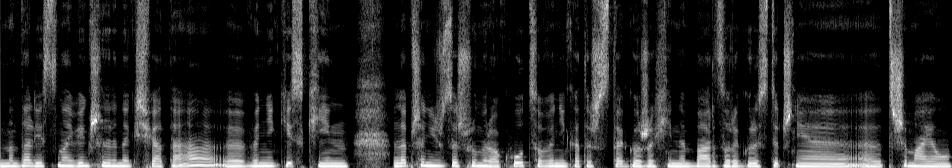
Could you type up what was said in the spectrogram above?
Nadal jest to największy rynek świata. Wyniki z Chin lepsze niż w zeszłym roku, co wynika też z tego, że Chiny bardzo rygorystycznie e, trzymają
